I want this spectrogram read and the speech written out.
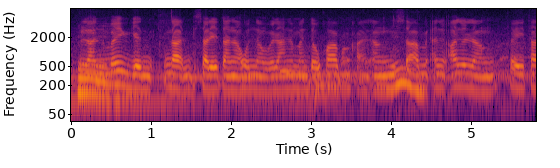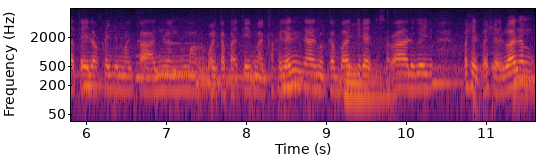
Wala Hmm. naman, gan, na, salita na ako na wala naman daw kam. Ang, ka- ang Hmm. sa amin, ano, ano lang, kay tatay lang kayo magkaano lang, ng mga magkapatid, magkakilanlan, magkabandi, kahit isang araw, ganyan. Pasyal-pasyal. Wala namang,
